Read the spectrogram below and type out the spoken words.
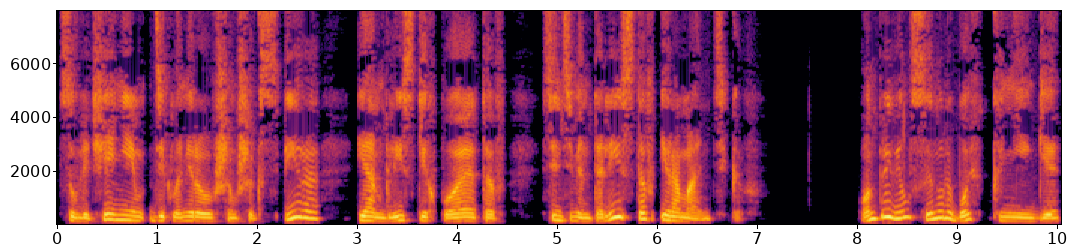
с увлечением декламировавшим Шекспира и английских поэтов, сентименталистов и романтиков. Он привил сыну любовь к книге,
